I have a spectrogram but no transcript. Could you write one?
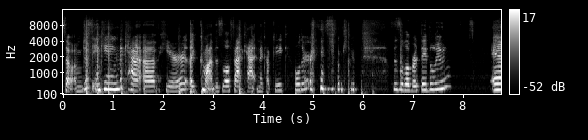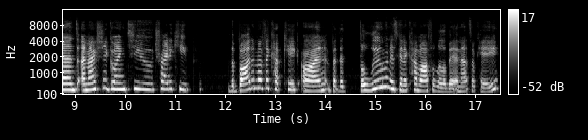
So I'm just inking the cat up here. Like, come on, this little fat cat in a cupcake holder. so cute. This little birthday balloon. And I'm actually going to try to keep the bottom of the cupcake on, but the balloon is going to come off a little bit, and that's okay.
